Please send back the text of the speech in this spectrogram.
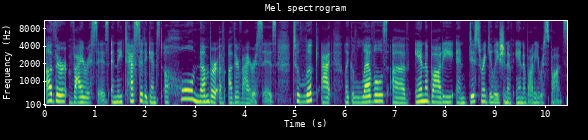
other viruses. And they tested against a whole number of other viruses to look at like levels of antibody and dysregulation of antibody response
